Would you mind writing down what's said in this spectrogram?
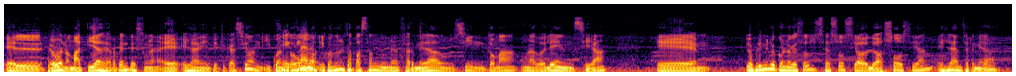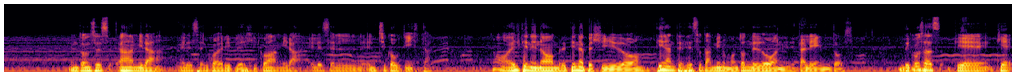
el, pero bueno, Matías de repente es una eh, es la identificación y cuando Sí, claro. uno y cuando uno está pasando una enfermedad, un síntoma, una dolencia, eh, lo primero con lo que se asocia o lo asocian es la enfermedad. Entonces, ah, mira, él es el cuadripléjico, ah, mira, él es el, el chico autista. No, él tiene nombre, tiene apellido, tiene antes de eso también un montón de dones, de talentos, de cosas que, que,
